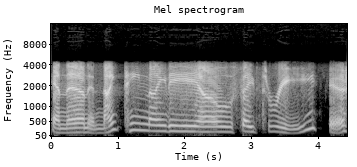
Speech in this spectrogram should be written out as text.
And then in 1990, oh, say three ish,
